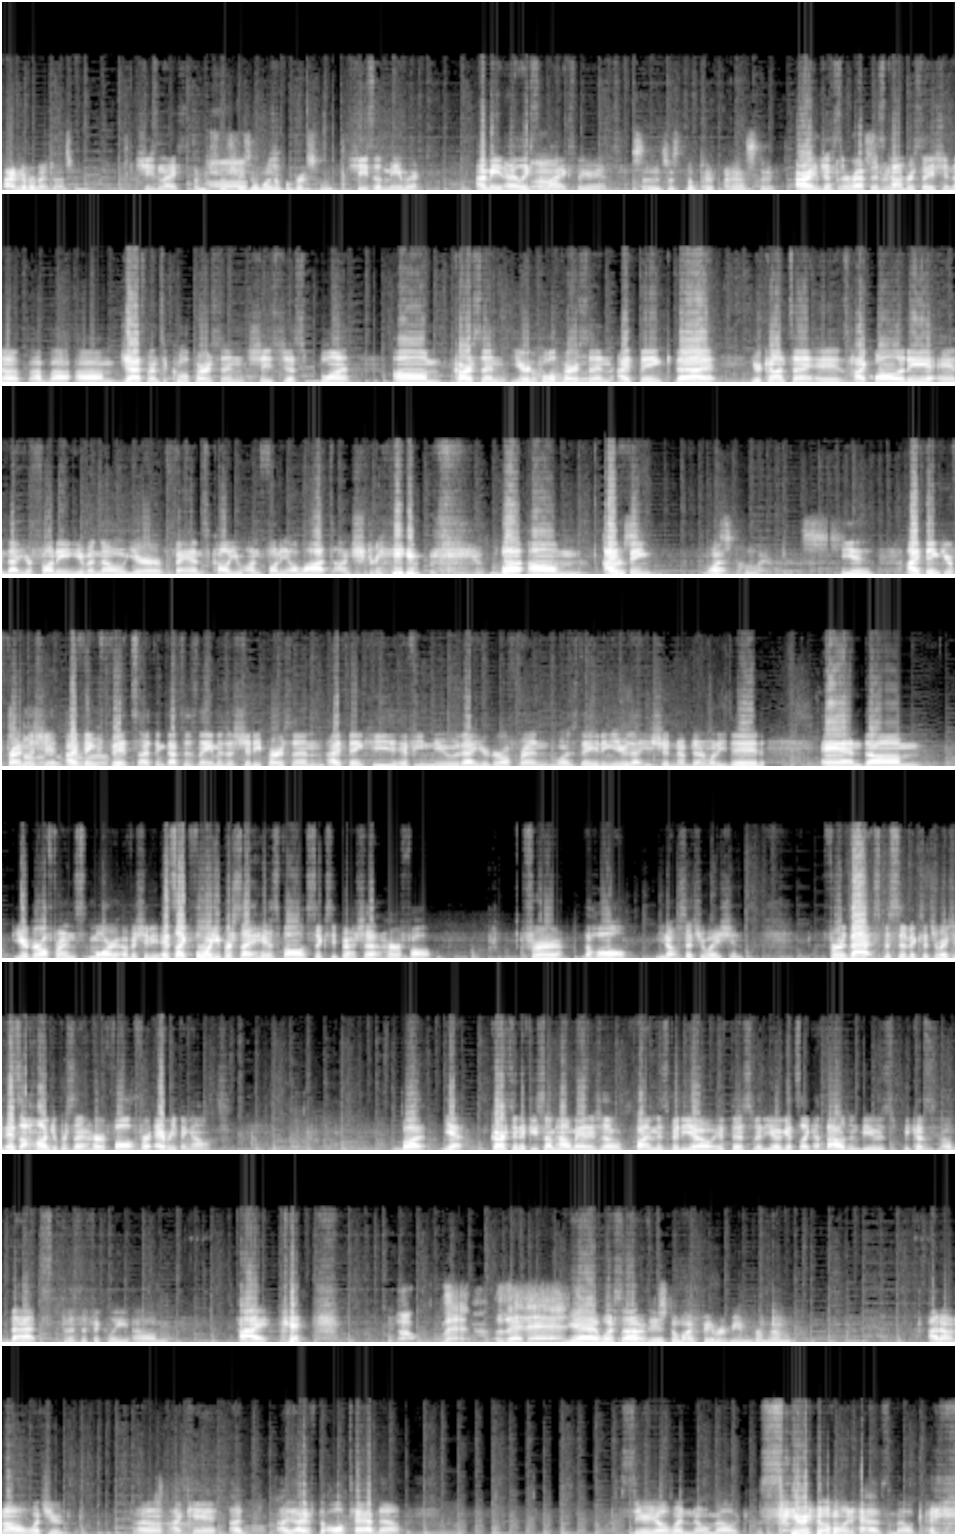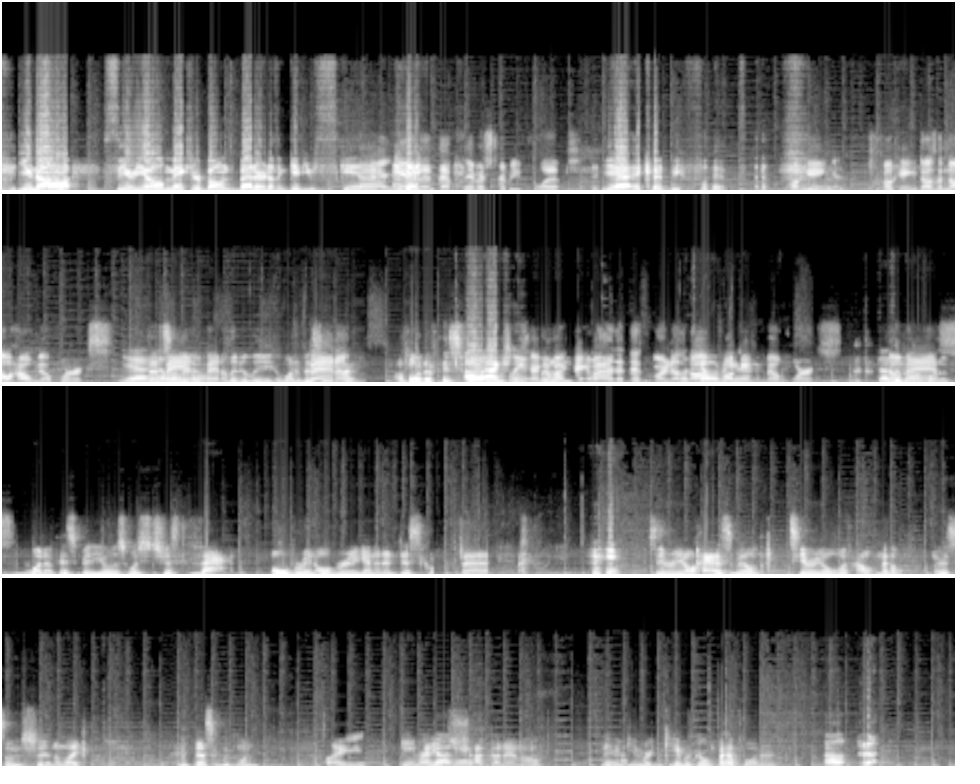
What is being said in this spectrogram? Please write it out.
I've never met Jasmine. she's nice. I'm sure Uh, she's a wonderful person. She's a memer. I mean, at least in Uh, my experience. So it's just the pit master. All right, just to wrap this conversation up about um, Jasmine's a cool person. She's just blunt. Um, Carson, you're a cool wrong with that. person. I think that your content is high quality and that you're funny, even though your fans call you unfunny a lot on stream. but um, I think what It's hilarious. he is. I think your friend's a shit. I think it. Fitz. I think that's his name. Is a shitty person. I think he, if he knew that your girlfriend was dating you, that he shouldn't have done what he did. And um, your girlfriend's more of a shitty. It's like forty percent his fault, sixty percent her fault for the whole, you know, situation. For that specific situation, it's hundred percent her fault for everything else. But yeah, Carson, if you somehow manage to find this video, if this video gets like a thousand views because of that specifically, um, hi. Oh, yeah, what's My- up, dude? Still my favorite meme from him. I don't know what you're. I don't. I can't. I. I, I have to alt tab now. Cereal when no milk. Cereal when has milk. You know, cereal makes your bones better. It doesn't give you skin. yeah, yeah. That, that image should be flipped. yeah, it could be flipped. Fucking, fucking doesn't know how milk works. Yeah, That's hello. Venom. literally, Venom. literally one of his Venom. entire- one of his Oh, videos actually- was Check him literally- out. Check him out at Discord. He doesn't Let's know go how over fucking here. milk works. Doesn't literally matter. one Dumbass. of, one of his videos was just that over and over again in a Discord chat. Cereal has milk, cereal without milk, or some shit, and I'm like, that's a good one. Like, Gamer I need goggle. shotgun ammo. Yeah, gamer, gamer girl bathwater. Uh, ugh.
